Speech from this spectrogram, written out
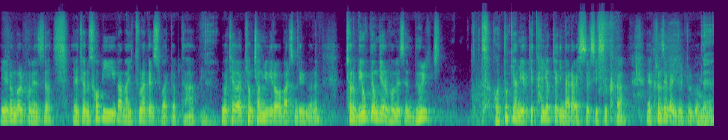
이런 걸 보면서 예, 저는 소비가 많이 둔화될 수밖에 없다. 그리고 제가 경착륙이라고 말씀드린 거는 저는 미국 경제를 보면서 늘 어떻게 하면 이렇게 탄력적인 나라가 있을 수 있을까 예, 그런 생각이 늘 들거든요. 네.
